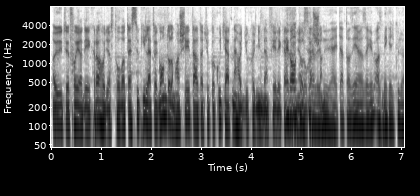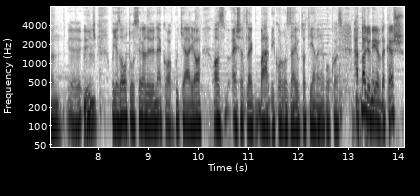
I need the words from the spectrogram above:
a ütő folyadékra, hogy azt hova tesszük, illetve gondolom, ha sétáltatjuk a kutyát, ne hagyjuk, hogy mindenféléket Meg autószerelő műhely, tehát azért az, az még egy külön ügy, uh-huh. hogy az autószerelőnek a kutyája az esetleg bármikor hozzájuthat ilyen anyagokhoz. Hát nagyon érdekes,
